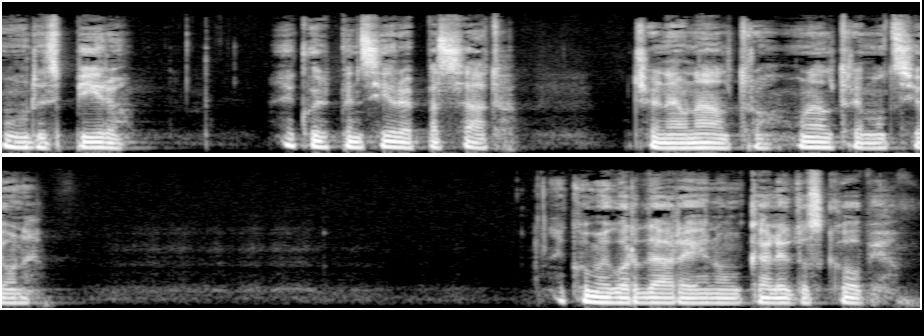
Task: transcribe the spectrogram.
un respiro e quel pensiero è passato, ce n'è un altro, un'altra emozione. È come guardare in un caleidoscopio.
